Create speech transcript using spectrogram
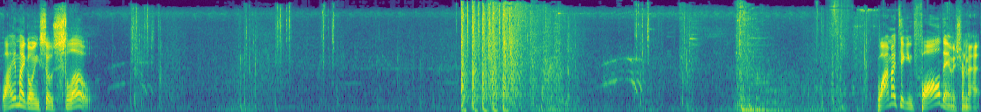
Why am I going so slow? Why am I taking fall damage from that?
